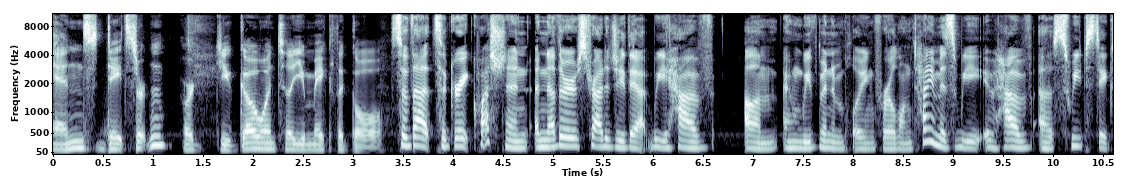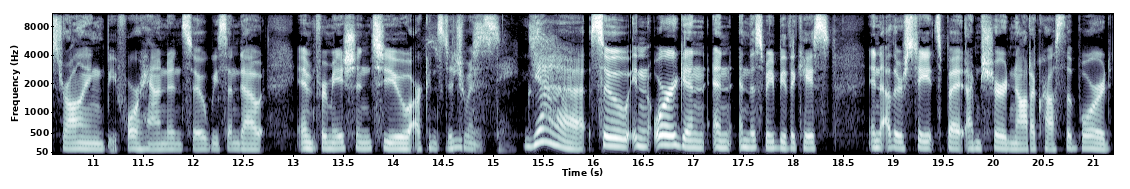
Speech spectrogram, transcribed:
ends date certain, or do you go until you make the goal? So that's a great question. Another strategy that we have, um, and we've been employing for a long time, is we have a sweepstakes drawing beforehand, and so we send out information to our constituents. Yeah. So in Oregon, and and this may be the case in other states, but I'm sure not across the board.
